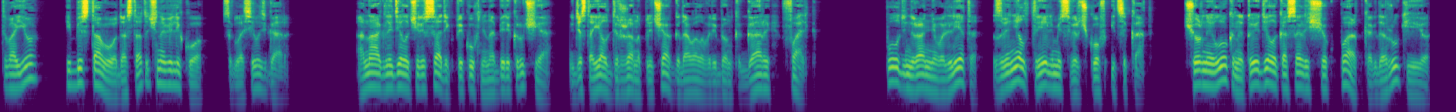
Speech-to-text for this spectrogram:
Твое и без того достаточно велико, согласилась Гара. Она оглядела через садик при кухне на берег ручья, где стоял, держа на плечах годовалого ребенка Гары, Фальк. Полдень раннего лета звенел трелями сверчков и цикад. Черные локоны то и дело касались щек парт, когда руки ее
